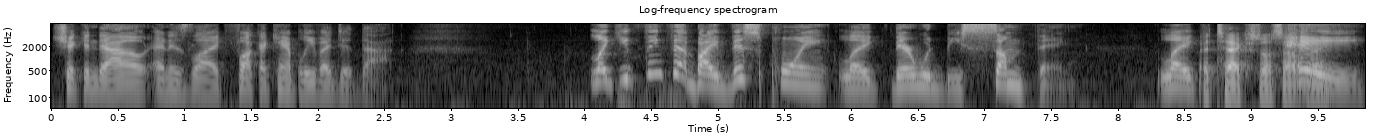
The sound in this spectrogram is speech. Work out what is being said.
chickened out and is like, fuck, I can't believe I did that. Like, you'd think that by this point, like, there would be something. Like, a text or something. hey,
